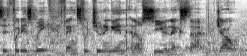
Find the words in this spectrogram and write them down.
That's it for this week. Thanks for tuning in, and I'll see you next time. Ciao!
